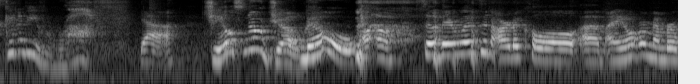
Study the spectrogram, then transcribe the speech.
gonna be rough. yeah Jail's no joke. No. Uh-uh. so there was an article, um, I don't remember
